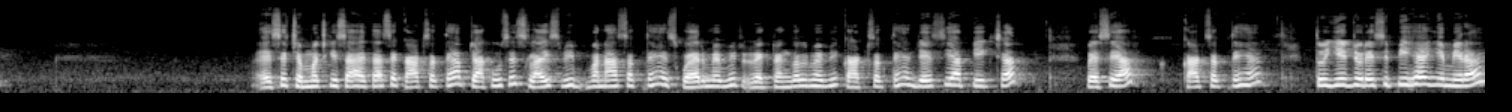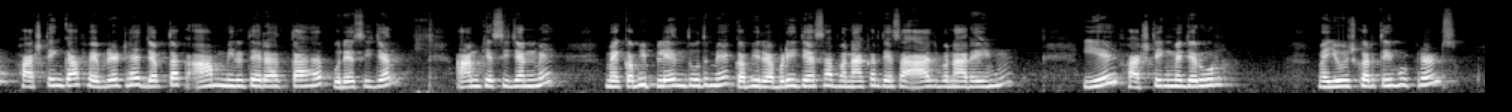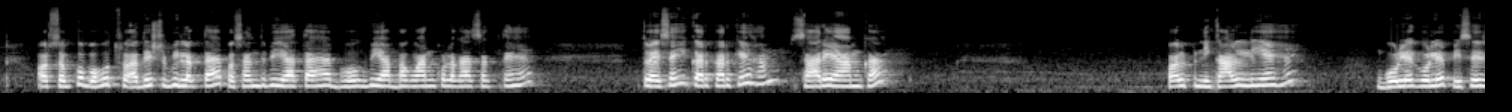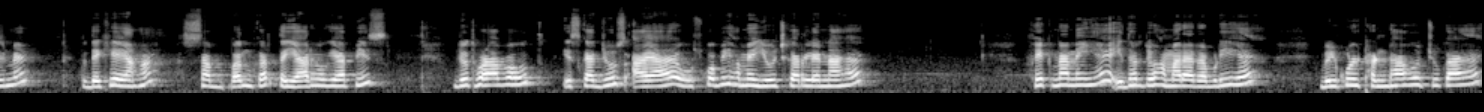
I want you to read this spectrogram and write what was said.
ऐसे चम्मच की सहायता से काट सकते हैं। आप चाकू से स्लाइस भी बना सकते हैं, स्क्वायर में भी, रेक्टेंगल में भी काट सकते हैं। जैसी आपकी इच्छा, वैसे आप काट सकते हैं। तो ये जो रेसिपी है, ये मेरा फास्टिंग का फेवरेट है। जब तक आम मिलते रहता है पूरे सीज़न आम के सीज़न में, मैं कभी प्लेन दूध में, कभी रबड़ी जैसा बनाकर, जैसा आज बना रही हूँ, ये फास्टिंग में ज़रूर मैं यूज़ करती हूँ फ्रेंड्स और सबको बहुत स्वादिष्ट भी लगता है, पसंद भी आता है, भोग भी आप भगवान को लगा सकते हैं। तो ऐसे ही कर कर के हम सारे आम का पल्प निकाल लिए हैं। गोले गोले पीसेज में। तो देखिए यहाँ सब बन कर तैयार हो गया पीस जो थोड़ा बहुत इसका जूस आया है, उसको भी हमें यूज़ कर लेना है। फेंकना नहीं है। इधर जो हमारा रबड़ी है, बिल्कुल ठंडा हो चुका है।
